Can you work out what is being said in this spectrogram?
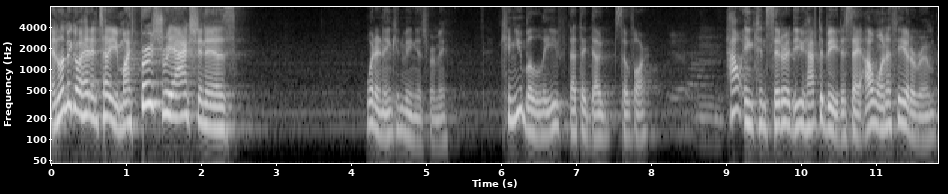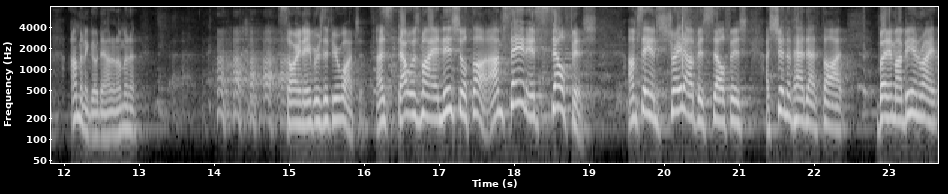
And let me go ahead and tell you, my first reaction is, what an inconvenience for me. Can you believe that they dug so far? How inconsiderate do you have to be to say, I want a theater room, I'm gonna go down and I'm gonna. Sorry, neighbors, if you're watching. That's, that was my initial thought. I'm saying it's selfish. I'm saying straight up it's selfish. I shouldn't have had that thought. But am I being right?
